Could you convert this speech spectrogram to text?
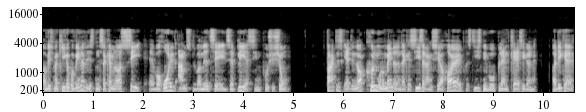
og hvis man kigger på vinderlisten, så kan man også se, øh, hvor hurtigt Amstel var med til at etablere sin position. Faktisk er det nok kun monumenterne, der kan siges at rangere højere i prestigeniveau blandt klassikerne, og det kan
